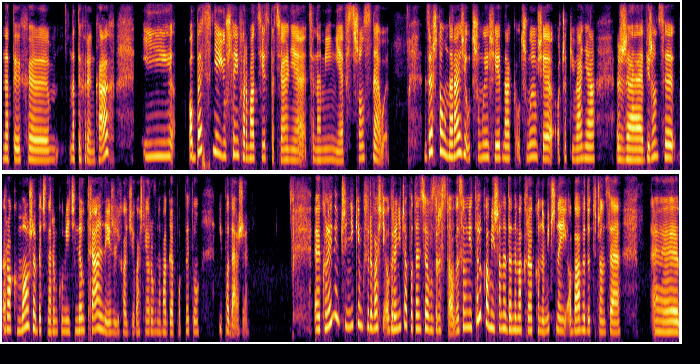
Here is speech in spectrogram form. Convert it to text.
na tych, e, na tych rynkach i obecnie już te informacje specjalnie cenami nie wstrząsnęły. Zresztą na razie utrzymuje się jednak, utrzymują się oczekiwania, że bieżący rok może być na rynku miedzi neutralny, jeżeli chodzi właśnie o równowagę popytu i podaży. E, kolejnym czynnikiem, który właśnie ogranicza potencjał wzrostowy są nie tylko mieszane dane makroekonomiczne i obawy dotyczące e,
